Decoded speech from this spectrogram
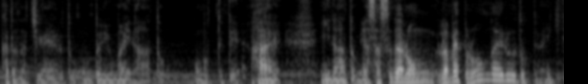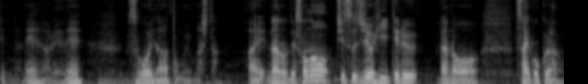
方たちがやると本当にうまいなと思っててはい。いいなと思う。いやさすがロンやっぱロンガイルートってのは生きてんだねあれね。すごいなと思いました。はい。なのでその血筋を引いてるあのサイコクラン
